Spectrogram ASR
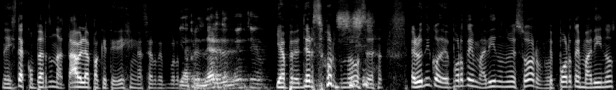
necesitas comprarte una tabla para que te dejen hacer deporte. Y aprender Entonces, también, tío. Y aprender surf, ¿no? O sea, el único deporte marino no es surf. Deportes marinos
